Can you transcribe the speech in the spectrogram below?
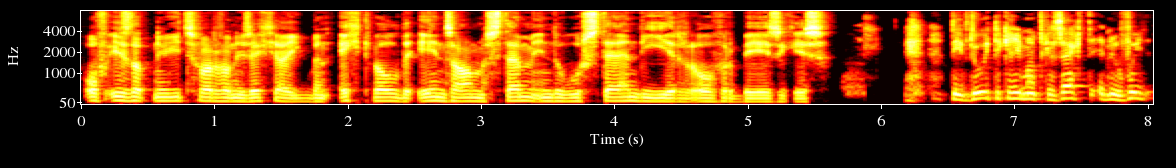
Of is dat nu iets waarvan u zegt, ja, ik ben echt wel de eenzame stem in de woestijn die hierover bezig is? Het heeft ooit een keer iemand gezegd, in hoeveel,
